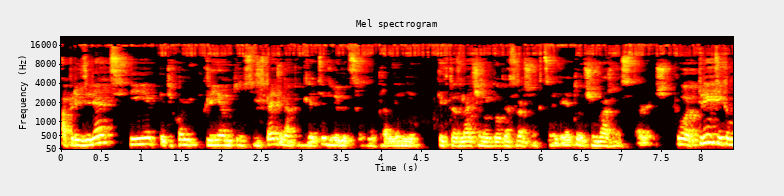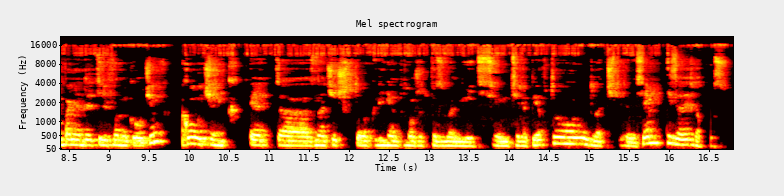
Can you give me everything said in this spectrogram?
определять и потихоньку клиенту самостоятельно определять и двигаться в направлении каких-то значимых долгосрочных целей. Это очень важная составляющая. Вот. Третий компонент – это телефонный коучинг. Коучинг – это значит, что клиент может позвонить своему терапевту 24 на 7 и задать вопрос.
